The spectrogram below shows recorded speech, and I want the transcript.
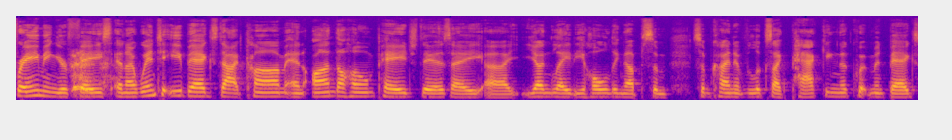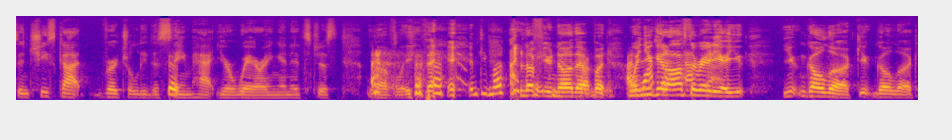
framing your face. And I went to ebags.com and on the home page, there's a, a young lady holding up some, some kind of looks like packing equipment bags. And she's got virtually the same hat you're wearing. And it's just lovely. I don't know if you know that, but when you get off the radio, you, you can go look. You can go look.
